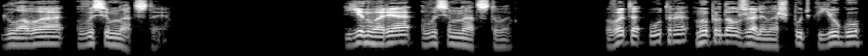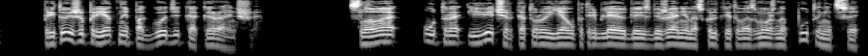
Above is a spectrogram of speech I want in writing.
Глава 18 Января 18 -го. В это утро мы продолжали наш путь к югу при той же приятной погоде, как и раньше. Слова «утро» и «вечер», которые я употребляю для избежания, насколько это возможно, путаницы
